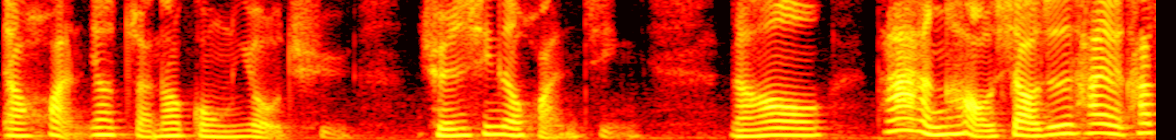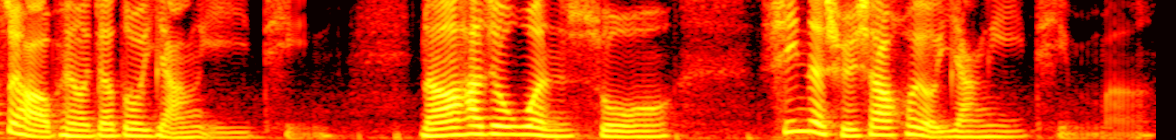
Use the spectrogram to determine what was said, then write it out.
要换要转到公幼去，全新的环境。然后他很好笑，就是他有他最好的朋友叫做杨怡婷，然后他就问说，新的学校会有杨怡婷吗？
